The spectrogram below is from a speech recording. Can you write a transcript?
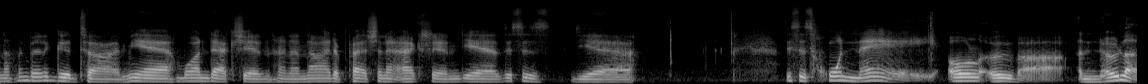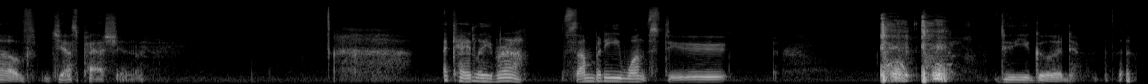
Nothing but a good time. Yeah, one action and a night of passionate action. Yeah, this is yeah. This is horny all over. No love, just passion. Okay, Libra. Somebody wants to do you good.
